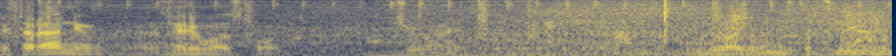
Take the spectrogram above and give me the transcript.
ветеранів е, з гирьового спорту. Зважування спортсменів.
